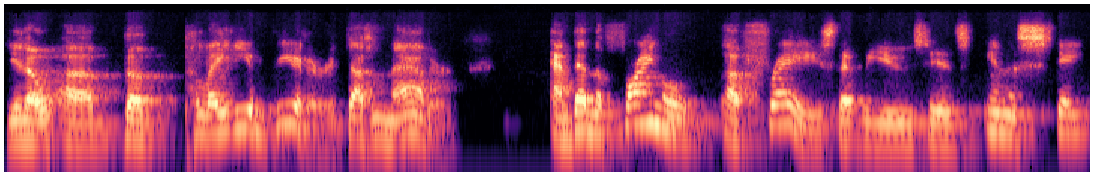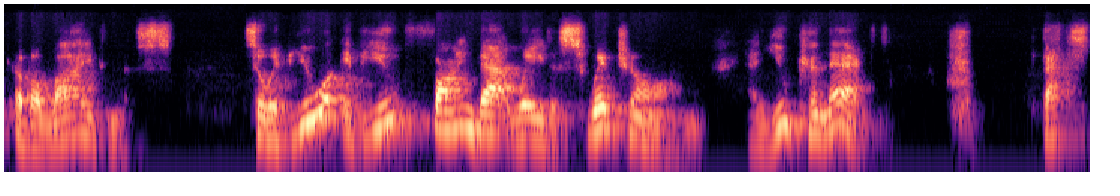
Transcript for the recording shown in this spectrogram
you know, uh, the Palladium Theater, it doesn't matter. And then the final uh, phrase that we use is in a state of aliveness. So if you if you find that way to switch on and you connect, that's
